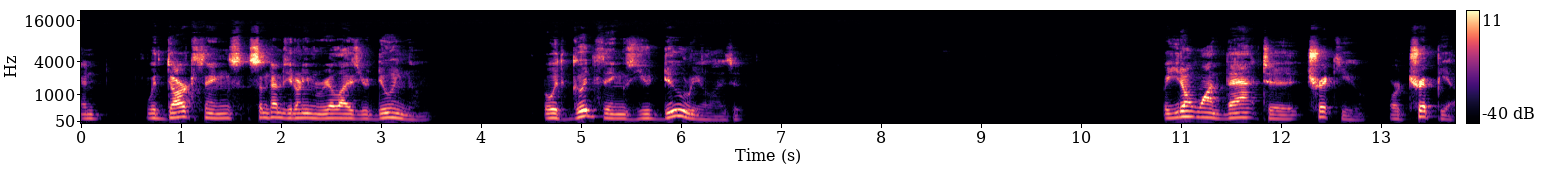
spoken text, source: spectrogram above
And with dark things, sometimes you don't even realize you're doing them. But with good things, you do realize it. But you don't want that to trick you or trip you.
